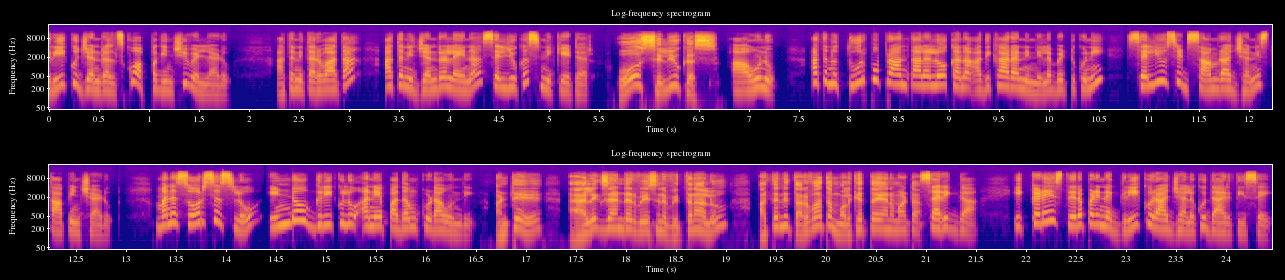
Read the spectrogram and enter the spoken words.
గ్రీకు జనరల్స్కు అప్పగించి వెళ్ళాడు అతని తర్వాత అతని జనరల్ అయిన సెల్యూకస్ నికేటర్. ఓ సెల్యూకస్! అవును. అతను తూర్పు ప్రాంతాలలో కన అధికారాన్ని నిలబెట్టుకుని సెల్యూసిడ్ సామ్రాజ్యాన్ని స్థాపించాడు. మన సోర్సెస్లో ఇండో గ్రీకులు అనే పదం కూడా ఉంది. అంటే అలెగ్జాండర్ వేసిన విత్తనాలు అతని తర్వాత మొలకెత్తాయన్నమాట. సరిగ్గా. ఇక్కడే స్థిరపడిన గ్రీకు రాజ్యాలకు దారితీశాయి.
